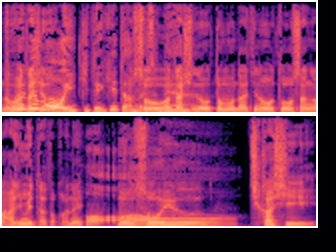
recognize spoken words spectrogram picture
それで私のも生きてきたんですね。そう私の友達のお父さんが始めたとかね。はあもうそういう近しい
